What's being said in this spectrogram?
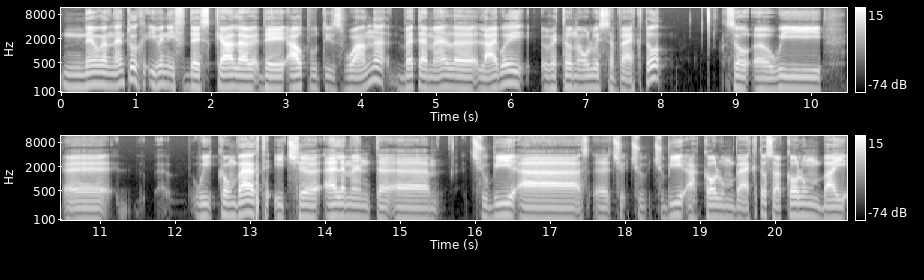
Neural network, even if the scalar, the output is one, BetaML uh, library return always a vector. So uh, we uh, we convert each uh, element uh, to be a uh, to, to, to be a column vector so a column by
